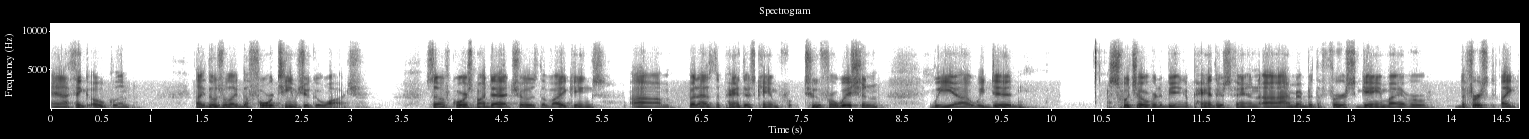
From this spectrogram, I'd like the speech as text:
and I think Oakland. Like those were like the four teams you could watch. So of course my dad chose the Vikings. Um, but as the Panthers came f- to fruition, we uh, we did switch over to being a Panthers fan. Uh, I remember the first game I ever, the first like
